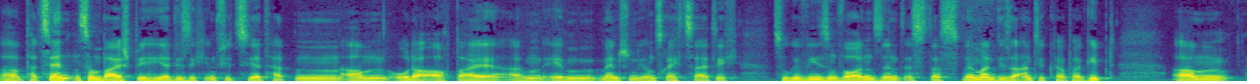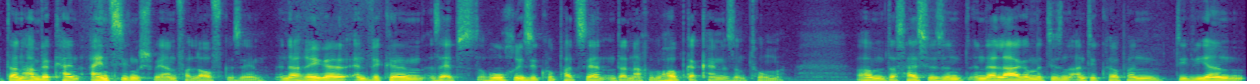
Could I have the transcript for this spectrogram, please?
äh, Patienten zum Beispiel hier, die sich infiziert hatten ähm, oder auch bei ähm, eben Menschen, die uns rechtzeitig zugewiesen worden sind, ist, dass wenn man diese Antikörper gibt, ähm, dann haben wir keinen einzigen schweren Verlauf gesehen. In der Regel entwickeln selbst Hochrisikopatienten danach überhaupt gar keine Symptome. Ähm, das heißt, wir sind in der Lage, mit diesen Antikörpern die Viren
